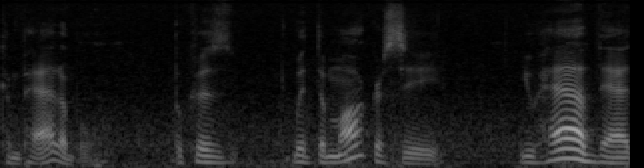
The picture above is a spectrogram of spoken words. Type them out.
compatible because with democracy, you have that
